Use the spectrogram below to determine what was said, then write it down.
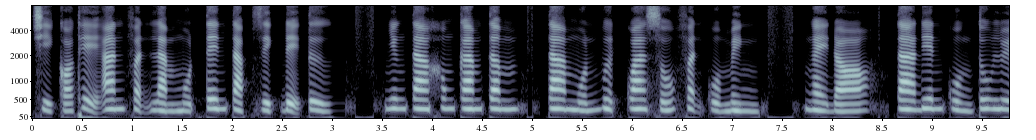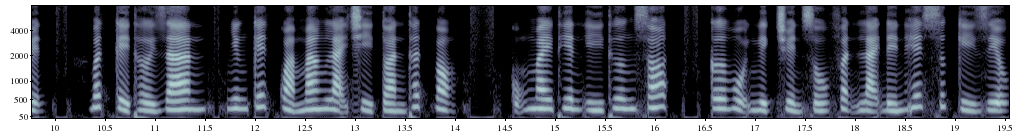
chỉ có thể an phận làm một tên tạp dịch đệ tử. Nhưng ta không cam tâm, ta muốn vượt qua số phận của mình. Ngày đó, ta điên cuồng tu luyện, bất kể thời gian, nhưng kết quả mang lại chỉ toàn thất vọng. Cũng may thiên ý thương xót, cơ hội nghịch chuyển số phận lại đến hết sức kỳ diệu.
